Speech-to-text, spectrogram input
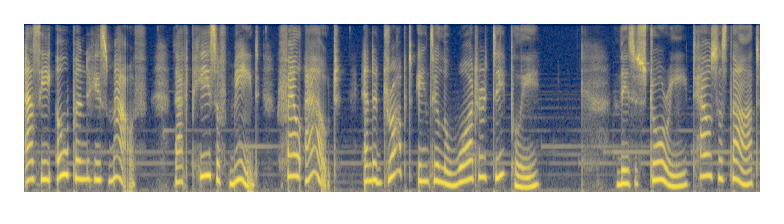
As he opened his mouth, that piece of meat fell out and dropped into the water deeply. This story tells us that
